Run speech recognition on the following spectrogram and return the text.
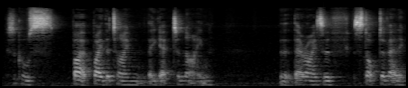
because of course, by, by the time they get to nine, their eyes have stopped develop,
